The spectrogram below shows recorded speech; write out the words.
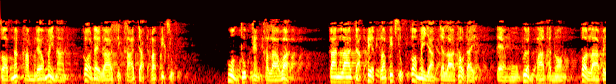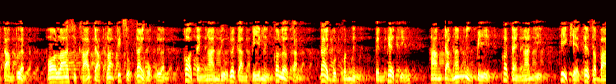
สอบนักธรรมแล้วไม่นาน ก็ได้ลาสิกขาจากพระภิกษุห่วงทุกข์แห่งคลาวาสการลาจากเพศพระภิกษุก็ไม่อยากจะลาเท่าใด แต่หมู่เพื่อนพาขนองก็ลาไปตามเพื่อน พอลาสิกขาจากพระภิกษุได้หกเดือน ก็แต่งงานอยู่ด้วยกันปีหนึ่งก็เลิกกัน ได้บุตรคนหนึ่งเป็นเพศหญิง ห่างจากนั้นหนึ่งปีก็แต่งงานอีก ที่เขตเทศบาล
